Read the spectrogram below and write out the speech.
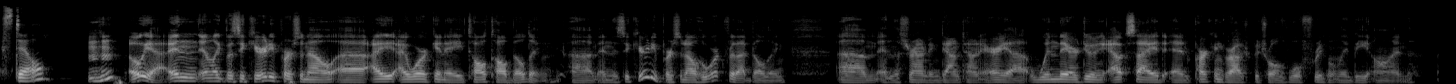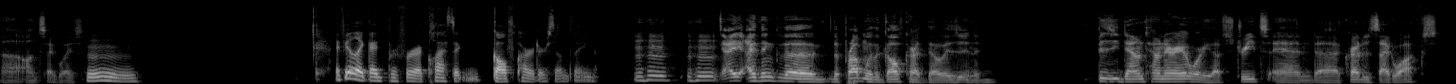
Still, Mm-hmm. Oh yeah, and and like the security personnel, uh, I I work in a tall, tall building, um, and the security personnel who work for that building, um, and the surrounding downtown area, when they are doing outside and parking garage patrols, will frequently be on uh, on segways. Hmm. I feel like I'd prefer a classic golf cart or something. Mm-hmm, mm-hmm. I, I think the the problem with a golf cart though is in a busy downtown area where you have streets and uh, crowded sidewalks,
